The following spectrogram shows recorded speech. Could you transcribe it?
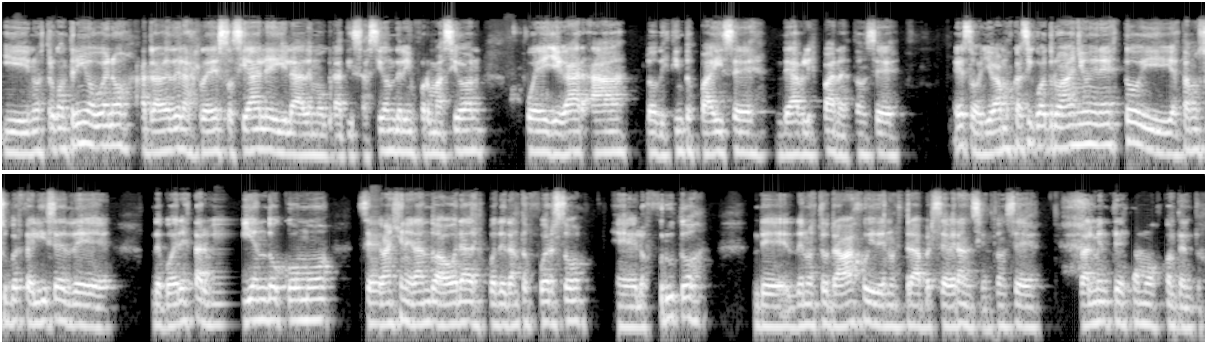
Y nuestro contenido, bueno, a través de las redes sociales y la democratización de la información puede llegar a los distintos países de habla hispana. Entonces, eso, llevamos casi cuatro años en esto y estamos súper felices de, poder estar viendo cómo se van generando ahora, después de tanto esfuerzo, eh, los frutos de, nuestro trabajo y de nuestra perseverancia. Entonces, realmente estamos contentos.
